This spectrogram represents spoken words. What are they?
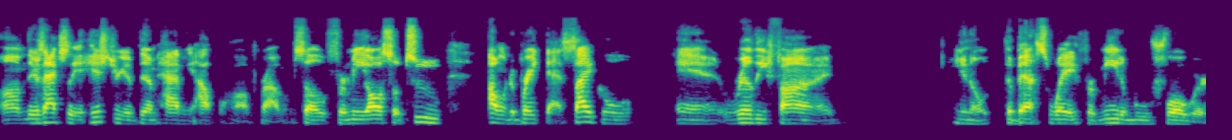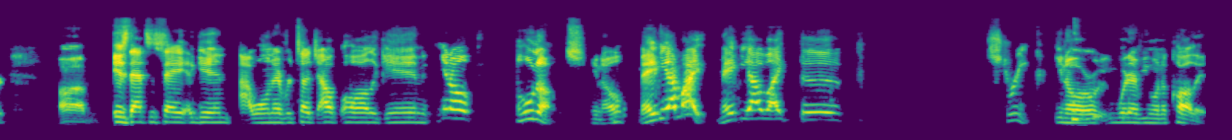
um, there's actually a history of them having alcohol problems. So for me also too, I want to break that cycle and really find, you know, the best way for me to move forward. Um, is that to say again, I won't ever touch alcohol again? You know, who knows? You know, maybe I might. Maybe I like the streak, you know, or whatever you want to call it.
